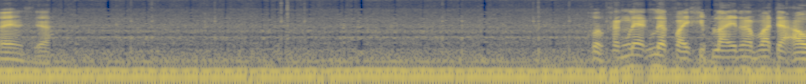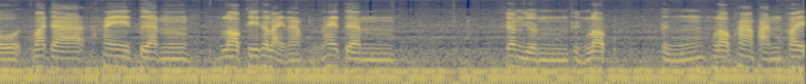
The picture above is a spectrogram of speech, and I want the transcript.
เอ้ยเดี๋ยวกดครั้งแรกเลือกไฟชิปไลท์นะครับ ว่าจะเอาว่าจะให้เตือนรอบที่เท่าไหร่นะครับ ให้เตือน เครื่องยนต์ถึงรอบถึงรอบห้าพันค่อย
